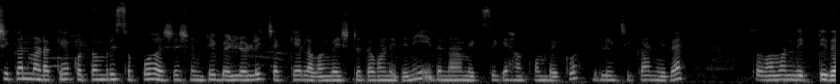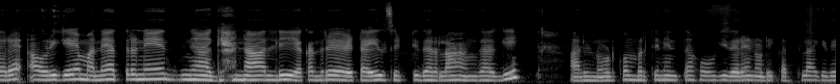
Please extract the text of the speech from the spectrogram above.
ಚಿಕನ್ ಮಾಡೋಕ್ಕೆ ಕೊತ್ತಂಬರಿ ಸೊಪ್ಪು, ಹಸಿ ಶುಂಠಿ, ಬೆಳ್ಳುಳ್ಳಿ, ಚಕ್ಕೆ, ಲವಂಗ ಇಷ್ಟು ತೊಗೊಂಡಿದ್ದೀನಿ. ಇದನ್ನು ಮಿಕ್ಸಿಗೆ ಹಾಕ್ಕೊಬೇಕು. ಇಲ್ಲಿ ಚಿಕನ್ ಇದೆ. ತೊಗೊಂಬಂದು ಇಟ್ಟಿದ್ದಾರೆ. ಅವರಿಗೆ ಮನೆ ಹತ್ರನೇ ಜ್ಞಾನ ಅಲ್ಲಿ, ಯಾಕಂದರೆ ಟೈಲ್ಸ್ ಇಟ್ಟಿದ್ದಾರಲ್ಲ ಹಾಗಾಗಿ ಅಲ್ಲಿ ನೋಡ್ಕೊಂಬರ್ತೀನಿ ಅಂತ ಹೋಗಿದ್ದಾರೆ. ನೋಡಿ ಕತ್ತಲಾಗಿದೆ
